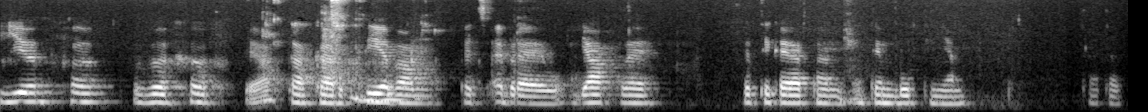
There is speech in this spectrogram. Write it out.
JHVH, ja? tā kā ar dievam pēc ebreju Jahve, bet tikai ar tiem, tiem burtiņiem. Tātad.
